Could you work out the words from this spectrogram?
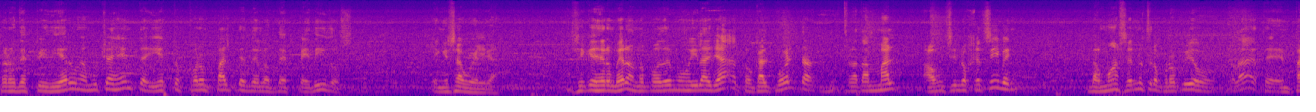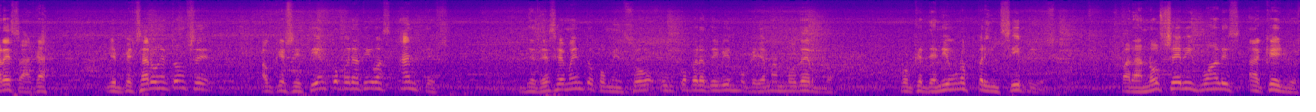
pero despidieron a mucha gente y estos fueron parte de los despedidos en esa huelga. Así que dijeron, mira, no podemos ir allá a tocar puertas, nos tratan mal, aún si nos reciben, vamos a hacer nuestro propio ¿verdad? Este, empresa acá. Y empezaron entonces, aunque existían cooperativas antes, desde ese momento comenzó un cooperativismo que llaman moderno, porque tenía unos principios para no ser iguales a aquellos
